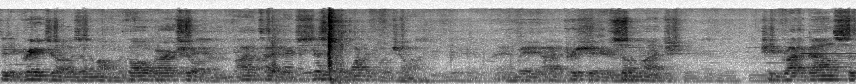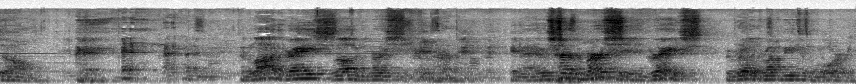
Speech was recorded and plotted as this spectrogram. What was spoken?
did a great job as a mom with all of our children. I tell you, it's just a wonderful job. And we, I appreciate her so much. She brought balance to the home. and a lot of grace, love, and mercy from her. Amen. It was her mercy and grace who really brought me to the Lord.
